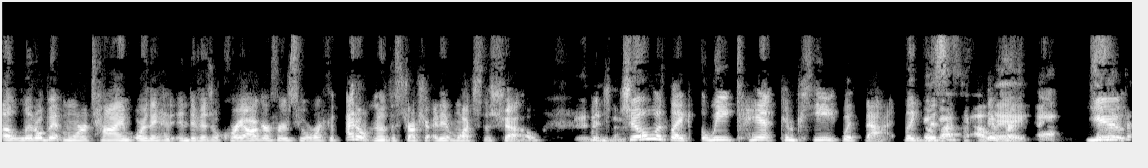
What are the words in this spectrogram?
a little bit more time, or they had individual choreographers who were working. I don't know the structure. I didn't watch the show, but Jill was like, "We can't compete with that. Like go this back is to LA. different. Yeah. You You figure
